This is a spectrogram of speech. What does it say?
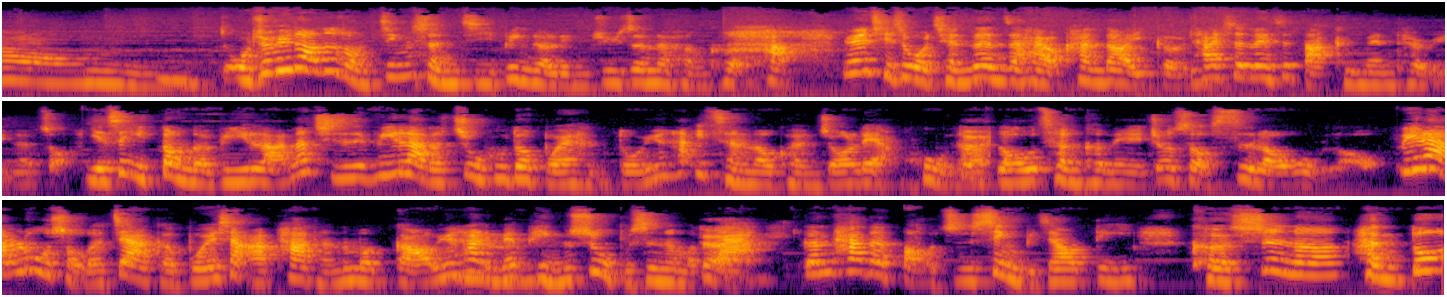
哦。嗯，我觉得遇到这种精神疾病的邻居真的很可怕，因为其实我前阵子还有看到一个，它是类似 documentary 那种，也是一栋的 villa。那其实 villa 的住户都不会很多，因为它一层楼可能只有两户，然后楼层可能也就是有四楼、五楼。villa 入手的价格不会像 apart 那么高，因为它里面嗯平数不是那么大，跟它的保值性比较低。可是呢，很多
